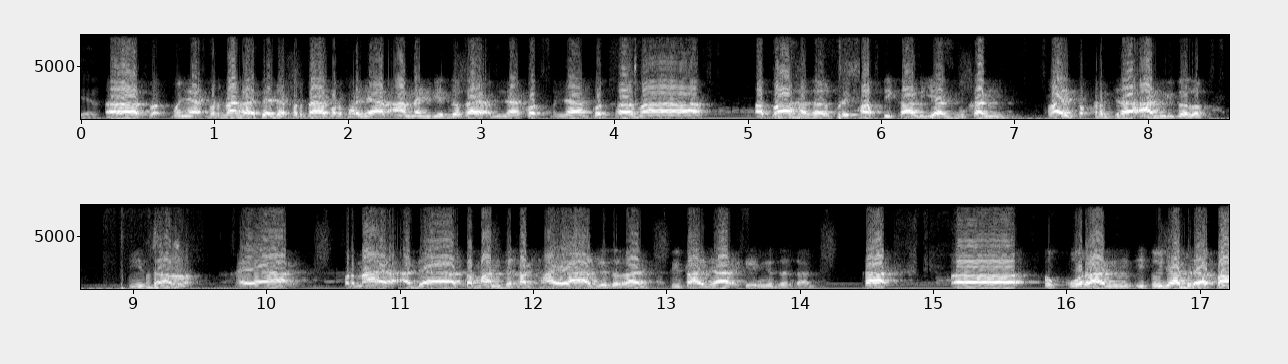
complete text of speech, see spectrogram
eh, pe- punya pernah nggak sih ada pertanyaan-pertanyaan aneh gitu kayak menyangkut menyangkut sama apa hal-hal privasi kalian bukan selain pekerjaan gitu loh. Misal kayak pernah ada teman dekat saya gitu kan ditanyain gitu kan, kak eh, ukuran itunya berapa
